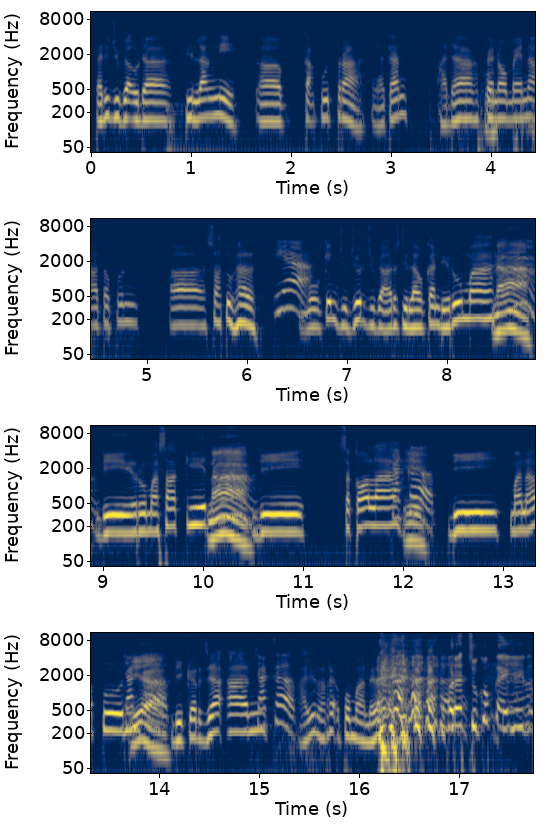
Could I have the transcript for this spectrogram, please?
Tadi juga udah bilang nih eh, Kak Putra ya kan ada fenomena ataupun eh, suatu hal Iya. mungkin jujur juga harus dilakukan di rumah, Nah, di rumah sakit, nah, di sekolah, Cakep. di mana pun, Cakep. Iya. di kerjaan. Cakep. Ayo lah rek apa mana? udah cukup kayaknya itu.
